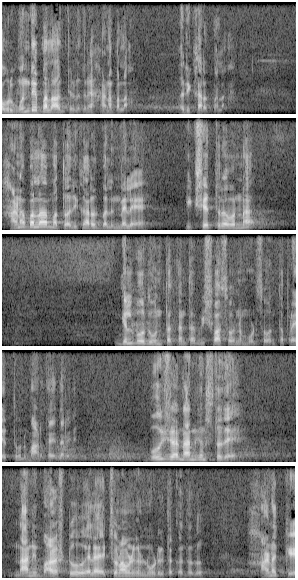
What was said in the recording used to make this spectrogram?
ಅವ್ರಿಗೆ ಒಂದೇ ಬಲ ಅಂತ ಹೇಳಿದ್ರೆ ಹಣ ಬಲ. ಅಧಿಕಾರದ ಬಲ. ಹಣಬಲ ಮತ್ತು ಅಧಿಕಾರದ ಬಲದ ಮೇಲೆ ಈ ಕ್ಷೇತ್ರವನ್ನು ಗೆಲ್ಬೋದು ಅಂತಕ್ಕಂಥ ವಿಶ್ವಾಸವನ್ನು ಮೂಡಿಸುವಂಥ ಪ್ರಯತ್ನವನ್ನು ಮಾಡ್ತಾ ಇದ್ದಾರೆ. ಬಹುಶಃ ನನಗನ್ನಿಸ್ತದೆ ನಾನು ಭಾಳಷ್ಟು ಎಲ್ಲ ಚುನಾವಣೆಗಳು ನೋಡಿರ್ತಕ್ಕಂಥದ್ದು, ಹಣಕ್ಕೆ,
